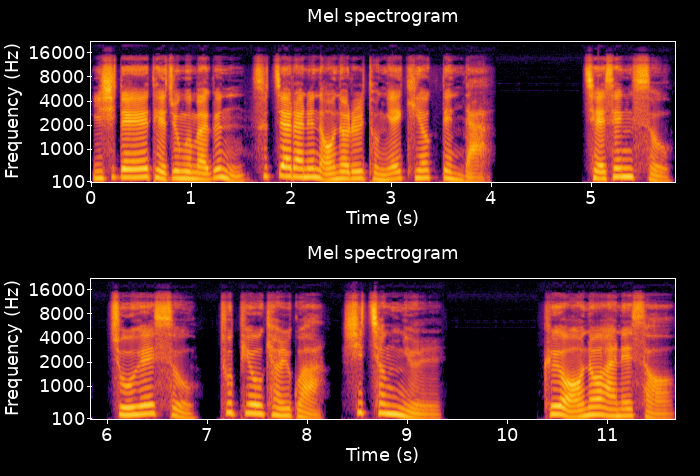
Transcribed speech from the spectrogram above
이 시대의 대중음악은 숫자라는 언어를 통해 기억된다. 재생수, 조회수, 투표 결과, 시청률. 그 언어 안에서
